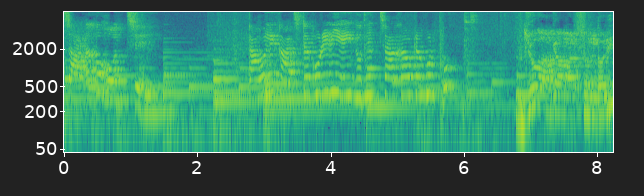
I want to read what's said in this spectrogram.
চাটা তো হচ্ছেই। তাহলে কাজটা করে নিয়েই দুধের চা খাওয়াটা করব জো আগে আমার সুন্দরী।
